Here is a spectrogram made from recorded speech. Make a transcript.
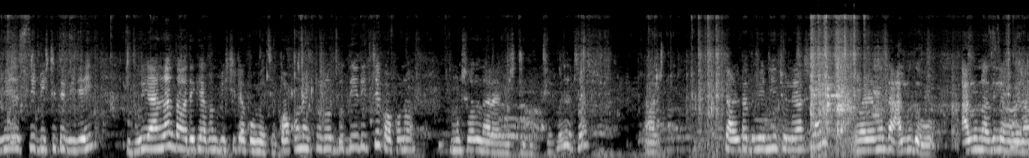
ধুয়ে এসেছি, বৃষ্টিতে ভিজেই ধুয়ে আনলাম, তাও দেখি এখন বৃষ্টিটা কমেছে। কখনো একটু রোদ্দুর দিয়ে দিচ্ছে, কখনো মুসলধারায় বৃষ্টি দিচ্ছে, বুঝেছ? আর চালটা ধুয়ে নিয়ে চলে আসলাম। এবার এর মধ্যে আলু দেবো। আলু না দিলে হবে না।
